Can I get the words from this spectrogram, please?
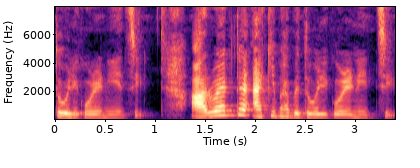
তৈরি করে নিয়েছি। আরও একটা একইভাবে তৈরি করে নিচ্ছি।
